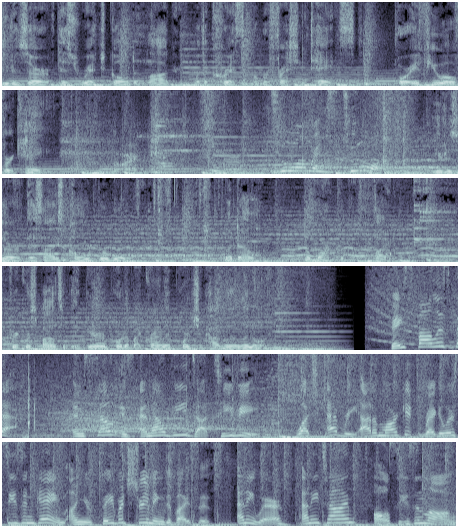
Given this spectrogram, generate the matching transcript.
you deserve this rich golden lager with a crisp but refreshing taste. Or if you overcame, Two more reps, two more. you deserve this ice cold reward. Modelo, the Markable Fighter. Drink responsibly. Beer imported by Crown Port Chicago, Illinois. Baseball is back, and so is MLB.tv. Watch every out of market regular season game on your favorite streaming devices, anywhere, anytime, all season long.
